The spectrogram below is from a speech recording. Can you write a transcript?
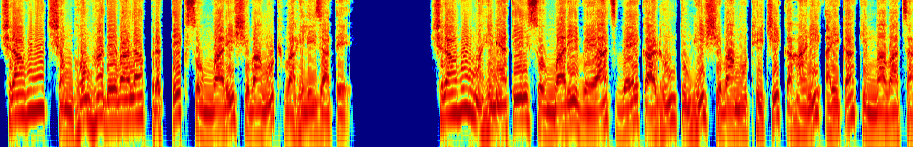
श्रावणात शंभो महादेवाला प्रत्येक सोमवारी शिवामुठ वाहिली जाते. श्रावण महिन्यातील सोमवारी वेळाच वेळ काढून तुम्ही शिवामुठीची कहाणी ऐका किंवा वाचा.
